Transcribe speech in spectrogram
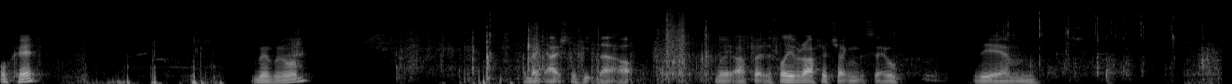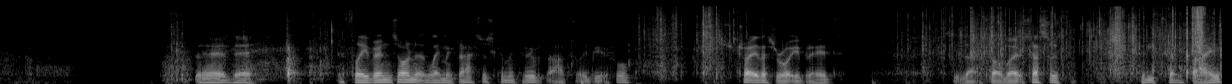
Okay. Moving on. I might actually heat that up. Like I put the flavour after chicken itself. The um the the, the flavourings on it, the lemongrass was coming through, it was absolutely beautiful. Let's try this roti bread. See that's all about. So this was 325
